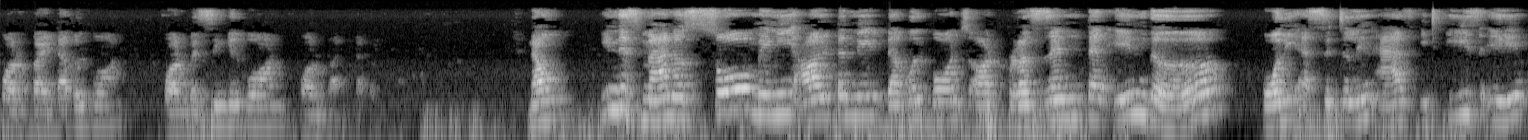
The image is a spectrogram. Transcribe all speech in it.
followed by double bond, followed by single bond, followed by double bond. Now, in this manner, so many alternate double bonds are present in the polyacetylene as it is a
